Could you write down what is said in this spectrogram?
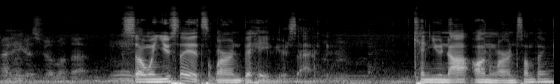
How do you guys feel about that? Mm. So when you say it's learned behavior, Zach, Mm-hmm. can you not unlearn something?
